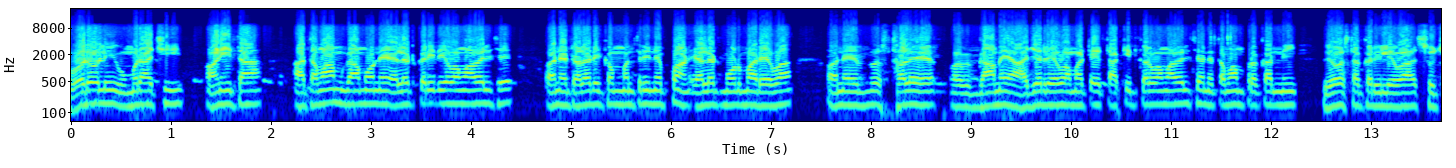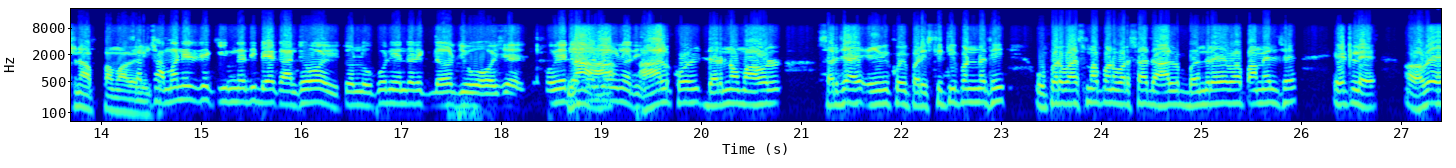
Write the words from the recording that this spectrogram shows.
વડોલી, ઉમરાછી, અણીતા, આ તમામ ગામોને એલર્ટ કરી દેવામાં આવેલ છે અને તલાટી મંત્રીને પણ એલર્ટ મોડમાં રહેવા અને સ્થળે ગામે હાજર રહેવા માટે તાકીદ કરવામાં આવેલ છે અને તમામ પ્રકારની વ્યવસ્થા કરી લેવા સૂચના આપવામાં આવેલી છે. સામાન્ય રીતે કીમ નદી બે કાંઠે હોય તો લોકોની અંદર એક ડર જેવો હોય છે. હાલ કોઈ ડરનો માહોલ સર્જાય એવી કોઈ પરિસ્થિતિ પણ નથી. ઉપરવાસમાં પણ વરસાદ હાલ બંધ રહેવા પામેલ છે. એટલે હવે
